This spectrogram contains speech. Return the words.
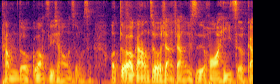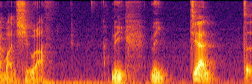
他们都规划自己想要怎么事。哦，对啊，我刚刚最后想讲的就是华裔者敢玩修啦。你你既然这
